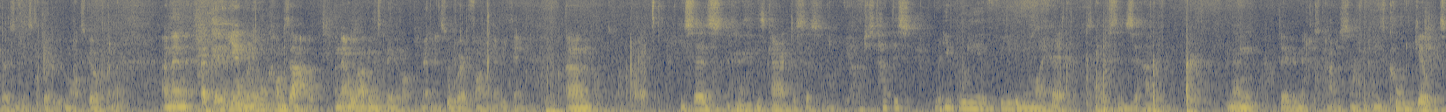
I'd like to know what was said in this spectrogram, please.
goes and gets together with Mark's girlfriend. And then at the, end, when it all comes out, and they're all having this big argument, and it's all very funny and everything, um, he says, his character says, yeah, I've just had this really weird feeling in my head ever since it happened. And then David Mitchell's character says something, and he's called guilt,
